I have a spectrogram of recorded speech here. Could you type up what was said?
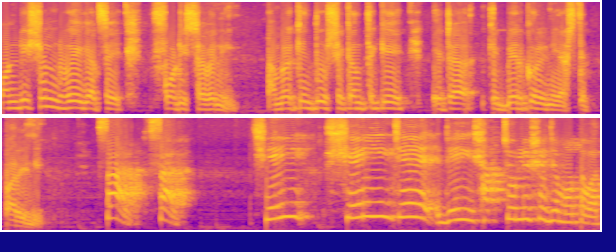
কন্ডিশন হয়ে গেছে ফর্টি সেভেনই আমরা কিন্তু সেখান থেকে এটাকে বের করে নিয়ে আসতে পারিনি। স্যার স্যার সেই সেই যে যেই সাতচল্লিশের যে মতবাদ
